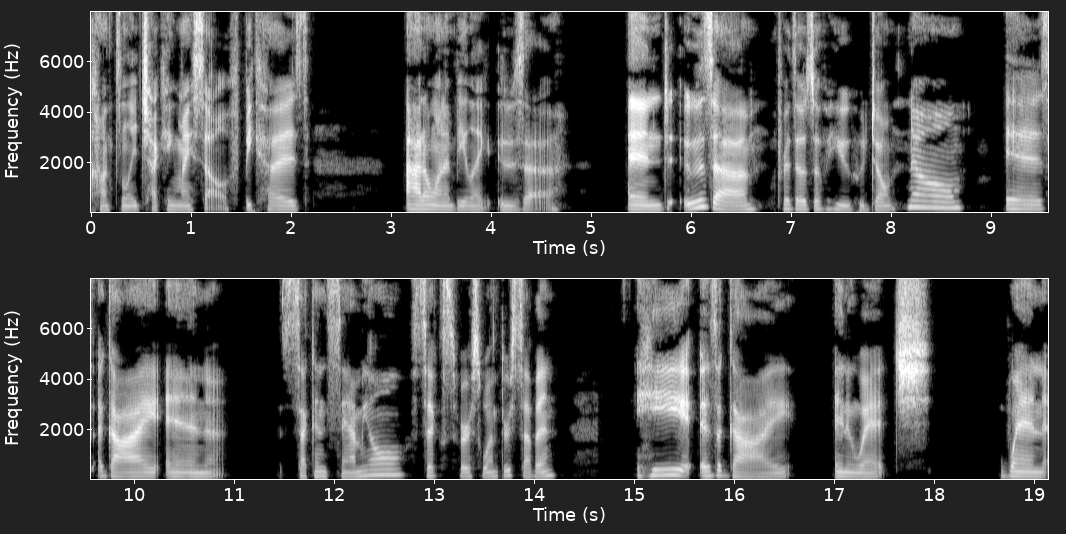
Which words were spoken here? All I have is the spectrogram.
constantly checking myself because i don't want to be like Uzzah. and Uzzah, for those of you who don't know is a guy in Second Samuel 6, verse 1 through 7. He is a guy in which, when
